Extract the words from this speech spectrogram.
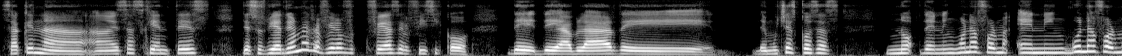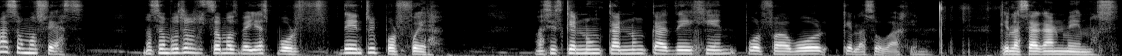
saquen a, a esas gentes de sus vidas. Yo me refiero feas del físico, de, de hablar, de, de muchas cosas no, de ninguna forma, en ninguna forma somos feas. Nosotros somos bellas por dentro y por fuera. Así es que nunca, nunca dejen, por favor, que las sobajen, que las hagan menos.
